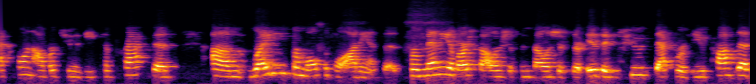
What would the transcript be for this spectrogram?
excellent opportunity to practice um, writing for multiple audiences. For many of our scholarships and fellowships, there is a two-step review process.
